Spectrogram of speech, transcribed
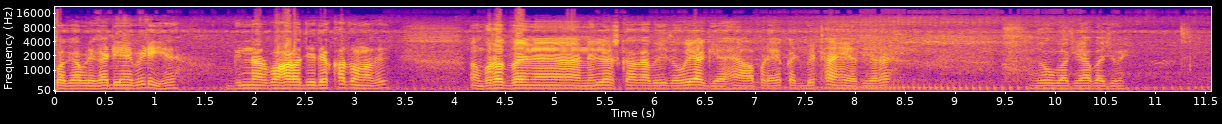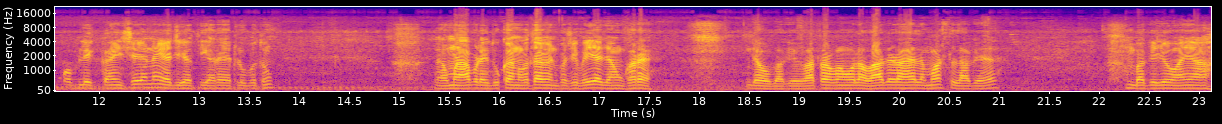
બાકી આપણી ગાડી અહીં પીડી છે. ગિરનાર પહાડ હજી દેખાતો નથી. ભરતભાઈ ને નિલેશ કાકા બે તો વયા ગયા છે, આપણે એક જ બેઠા છીએ અત્યારે. જોવું બાકી આ બાજુ. પબ્લિક કાંઈ છે નહીં હજી અત્યારે એટલું બધું. હમણાં આપણે દુકાન વધાવીને પછી ભૈયા જાઉં ઘરે. જવું બાકી વાતાવરણ ઓલા વાદળા એટલે મસ્ત લાગે છે બાકી જો અહીંયા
